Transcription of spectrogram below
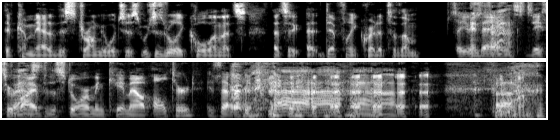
they've come out of this stronger, which is which is really cool, and that's that's a, a definitely a credit to them. So you're And saying fast. they survived Fast. the storm and came out altered? Is that right? Good one.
